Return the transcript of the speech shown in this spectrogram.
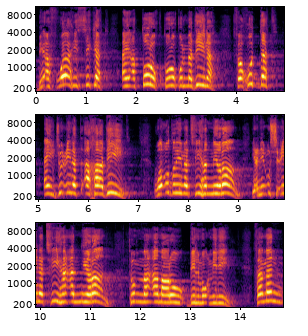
بأفواه السكك أي الطرق طرق المدينة. فخدت أي جعلت أخاديد وأضرمت فيها النيران يعني اشعلت فيها النيران. ثم أمروا بالمؤمنين. فمن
